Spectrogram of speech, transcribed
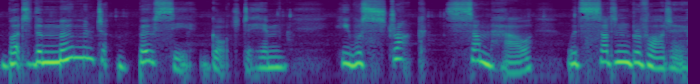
But the moment Bosie got to him, he was struck somehow with sudden bravado.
